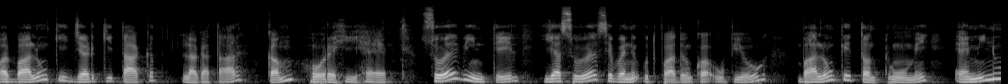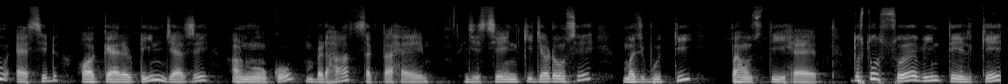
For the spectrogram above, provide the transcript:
और बालों की जड़ की ताकत लगातार कम हो रही है। सोयाबीन तेल या सोया से बने उत्पादों का उपयोग बालों के तंतुओं में एमिनो एसिड और कैरोटीन जैसे अणुओं को बढ़ा सकता है, जिससे इनकी जड़ों से मजबूती पहुँचती है। दोस्तों, सोयाबीन तेल के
